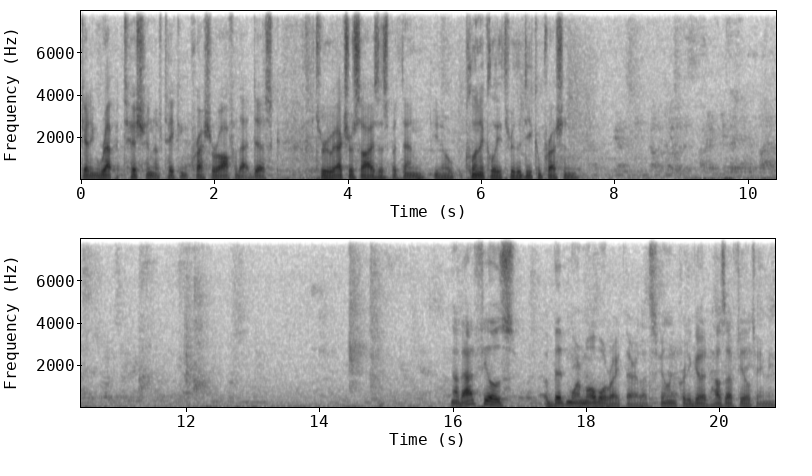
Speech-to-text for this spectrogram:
getting repetition of taking pressure off of that disc through exercises, but then, you know, clinically through the decompression. Now that feels a bit more mobile right there. That's feeling pretty good. How's that feel, Jamie?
